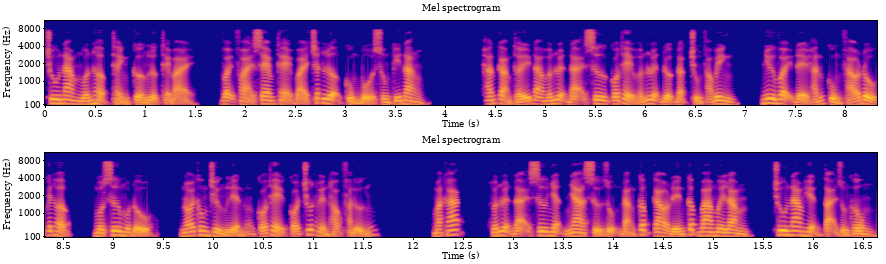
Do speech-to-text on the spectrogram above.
chu nam muốn hợp thành cường lực thẻ bài, vậy phải xem thẻ bài chất lượng cùng bổ sung kỹ năng. Hắn cảm thấy đã huấn luyện đại sư có thể huấn luyện được đặc trùng pháo binh, như vậy để hắn cùng pháo đồ kết hợp, một sư một đồ nói không chừng liền có thể có chút huyền học phản ứng. Mặt khác, huấn luyện đại sư nhận nha sử dụng đẳng cấp cao đến cấp ba mươi lăm, chu nam hiện tại dùng không,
